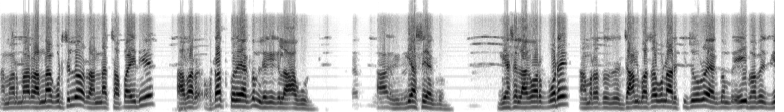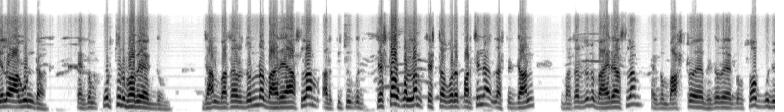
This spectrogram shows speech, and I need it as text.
আমার মা রান্না করছিল, রান্না চাপাই দিয়ে আবার হঠাৎ করে একদম লেগে গেল আগুন। গ্যাসে একদম। গ্যাসে লাগাবার পরে আমরা তো যান বাঁচাবো না আর কিছু একদম এইভাবে গেল আগুনটা। একদম প্রচুর ভাবে একদম। যান বাঁচানোর জন্য বাইরে আসলাম আর কিছু চেষ্টাও করলাম চেষ্টা করে পারছি না। লাস্টে যান বাঁচার জন্য বাইরে আসলাম একদম বাস্ট ভিতরে একদম সব কিছু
